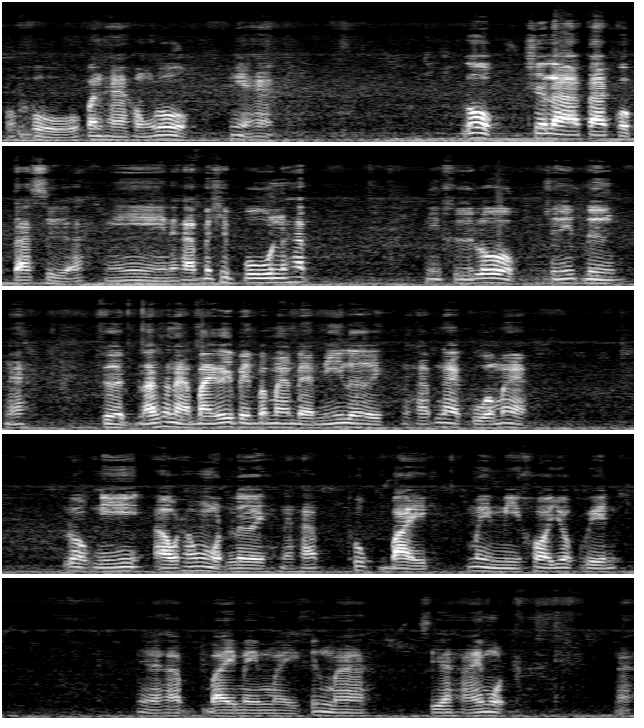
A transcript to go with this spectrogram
โอ้โห ปัญหาของโลกเนี่ยฮะโรคเชื้อราตากบตาเสือนี่นะครับ ไม่ใช่ปูนนะครับ นี่คือโรคชนิดหนึ่งนะเกิดลักษณะใบก็จะเป็นประมาณแบบนี้เลยนะครับ น่ากลัวมากโรคนี้เอาทั้งหมดเลยนะครับ ทุกใบไม่มีข้อยกเว้นนี่นะครับ ใบใหม่ ๆ ขึ้นมาเสียหายหมด นะ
